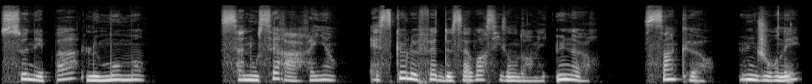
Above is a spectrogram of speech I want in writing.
ce n'est pas le moment, ça nous sert à rien. Est-ce que le fait de savoir s'ils ont dormi une heure, cinq heures, une journée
